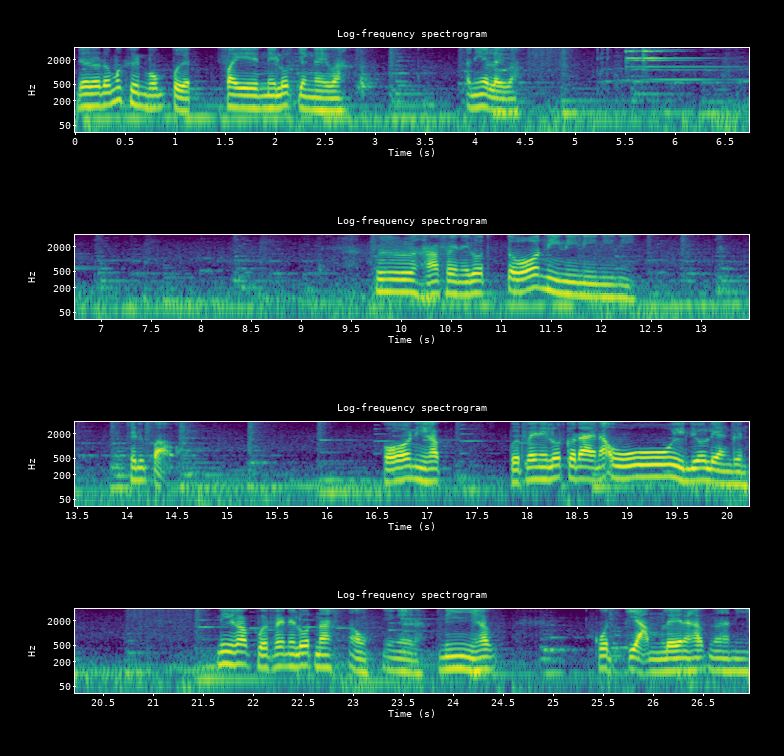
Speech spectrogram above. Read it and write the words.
เดี๋ยวเดี๋ยวเดี๋ยวเมื่อคืนผมเปิดไฟในรถยังไงวะ อันนี้อะไรวะ เออหาไฟในรถโอ้นี่นี่นี่นี่นี่ใช่หรือเปล่าโอ้นี่ครับ เปิดไฟในรถก็ได้นะ โอ้ยเลี้ยวแรงเกิน นี่ครับ เปิดไฟในรถนะ เอายังไงล่ะ นี่ครับ กดจำเลยนะครับนะนี่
